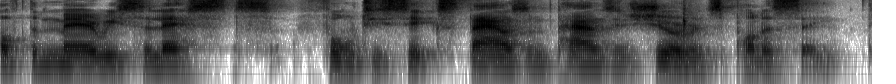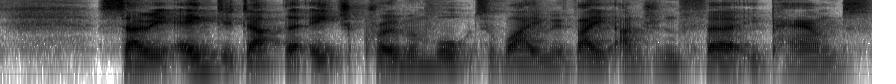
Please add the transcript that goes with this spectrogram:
of the Mary Celeste's £46,000 insurance policy. So, it ended up that each crewman walked away with £830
